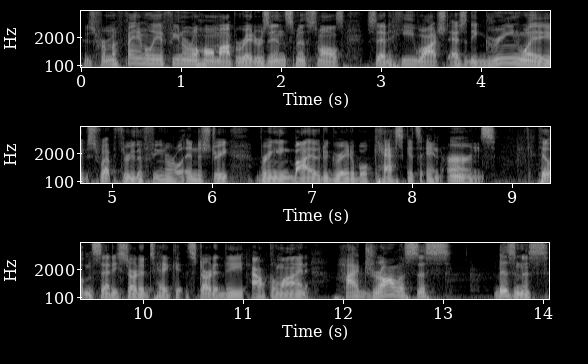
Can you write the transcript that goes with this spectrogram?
who's from a family of funeral home operators in Smiths Falls, said he watched as the green wave swept through the funeral industry, bringing biodegradable caskets and urns. Hilton said he started take, started the alkaline hydrolysis business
